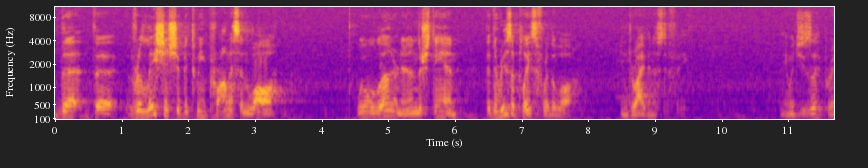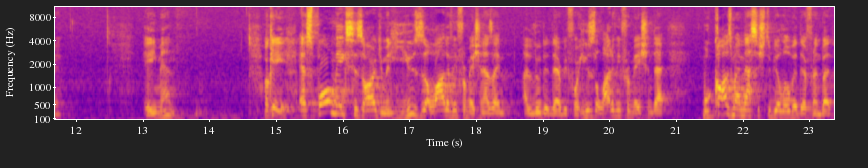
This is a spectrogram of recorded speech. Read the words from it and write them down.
the, the relationship between promise and law, we will learn and understand that there is a place for the law in driving us to faith. In the name of Jesus, I pray. Amen. Okay, as Paul makes his argument, he uses a lot of information, as I alluded there before. He uses a lot of information that will cause my message to be a little bit different, but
